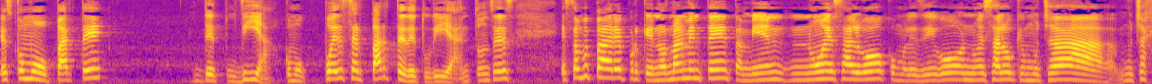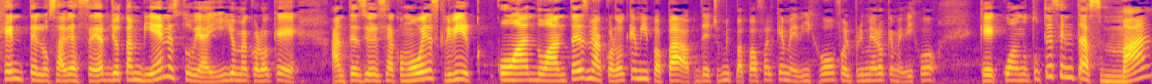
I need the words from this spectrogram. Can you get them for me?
es como parte de tu día, como puede ser parte de tu día. Entonces, está muy padre porque normalmente también no es algo, como les digo, no es algo que mucha, mucha gente lo sabe hacer. Yo también estuve ahí. Yo me acuerdo que antes yo decía, ¿cómo voy a escribir? Cuando antes me acuerdo que mi papá, de hecho mi papá fue el que me dijo, fue el primero que me dijo que cuando tú te sientas mal,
